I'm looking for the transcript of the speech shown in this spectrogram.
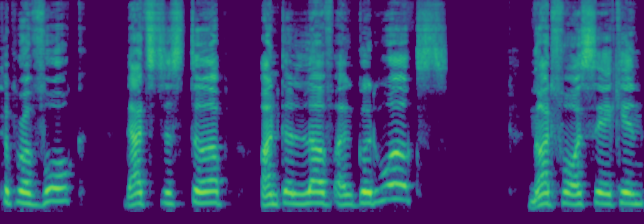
to provoke, that's to stir up unto love and good works, not forsaking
